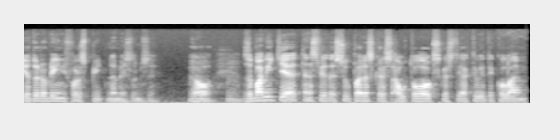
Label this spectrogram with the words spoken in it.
Je to dobrý Need for Speed? Nemyslím si. Jo. Hmm. Zabaví tě, ten svět je super, skrz autolog, skrz ty aktivity kolem,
